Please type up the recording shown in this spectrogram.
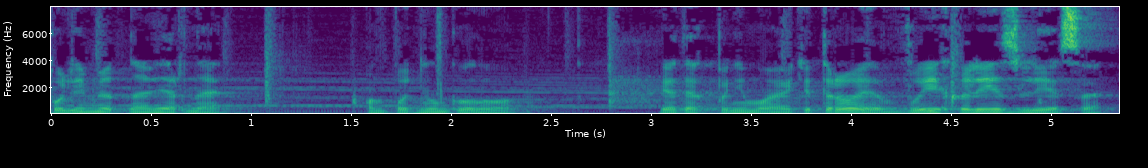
Пулемет, наверное. Он поднял голову. Я так понимаю, эти трое выехали из леса.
